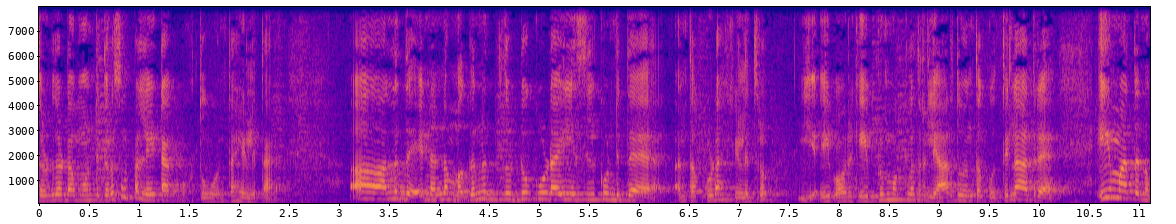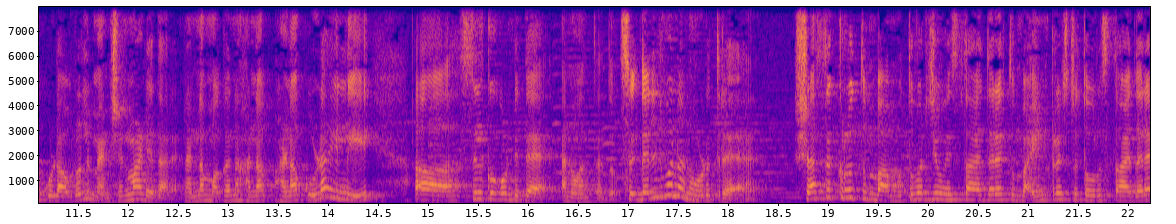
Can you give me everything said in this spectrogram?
ದೊಡ್ಡ ದೊಡ್ಡ ಅಮೌಂಟ್ ಇದ್ದರೂ ಸ್ವಲ್ಪ ಲೇಟ್ ಆಗಬಹುದು ಅಂತ ಹೇಳಿದ್ದಾರೆ. ಅಲ್ಲದೆ ನನ್ನ ಮಗನ ದುಡ್ಡು ಕೂಡ ಇಲ್ಲಿ ಸಿಲ್ಕೊಂಡಿದ್ದೆ ಅಂತ ಕೂಡ ಹೇಳಿದರು. ಅವರಿಗೆ ಇಬ್ಬರು ಮಕ್ಕಳು ಅದರಲ್ಲಿ ಯಾರ್ದು ಅಂತ ಗೊತ್ತಿಲ್ಲ. ಆದರೆ ಈ ಮಾತನ್ನು ಕೂಡ ಅವರಲ್ಲಿ ಮೆನ್ಷನ್ ಮಾಡಿದ್ದಾರೆ. ನನ್ನ ಮಗನ ಹಣ ಹಣ ಕೂಡ ಇಲ್ಲಿ ಸಿಲ್ಕೊಂಡಿದೆ ಅನ್ನುವಂಥದ್ದು. ಸೊ ಇದೆಲ್ಲವನ್ನ ನೋಡಿದ್ರೆ ಶಾಸಕರು ತುಂಬಾ ಮುತುವರ್ಜಿ ವಹಿಸ್ತಾ ಇದ್ದಾರೆ, ತುಂಬಾ ಇಂಟ್ರೆಸ್ಟ್ ತೋರಿಸ್ತಾ ಇದ್ದಾರೆ,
